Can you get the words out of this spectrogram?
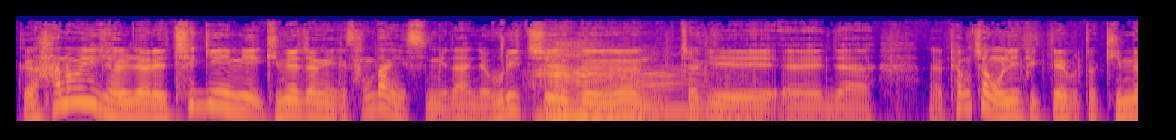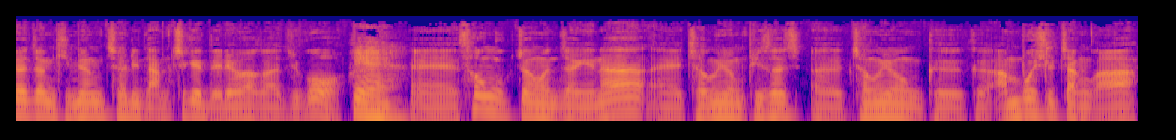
그 하노이 결렬의 책임이 김여정에게 상당히 있습니다. 이제 우리 측은 아. 저기 에, 이제 평창 올림픽 때부터 김여정, 김영철이 남측에 내려와 가지고 예. 에, 서훈 국정원장이나 에, 정의용 비서 어, 정의용 그, 그 안보실장과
